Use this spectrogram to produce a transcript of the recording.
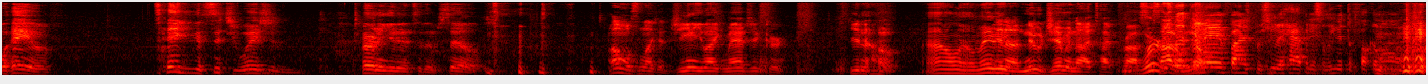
way of taking a situation, turning it into themselves. Almost like a genie like magic or, you know, I don't know. Maybe in a new Gemini type process. We're- I Let don't the know. man find his pursuit of happiness and leave it the fuck alone.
